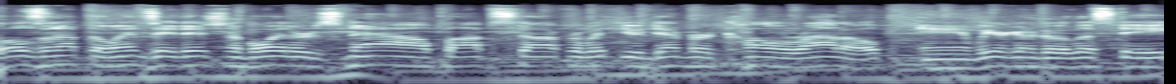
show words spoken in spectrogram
Closing up the Wednesday edition of Oilers Now. Bob Stauffer with you in Denver, Colorado. And we are going to go to list day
